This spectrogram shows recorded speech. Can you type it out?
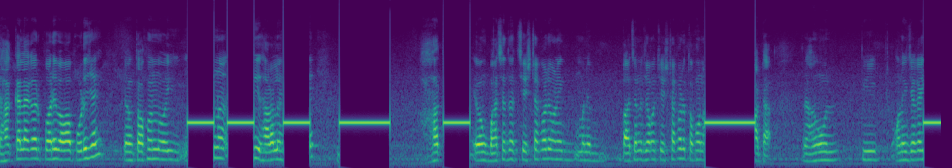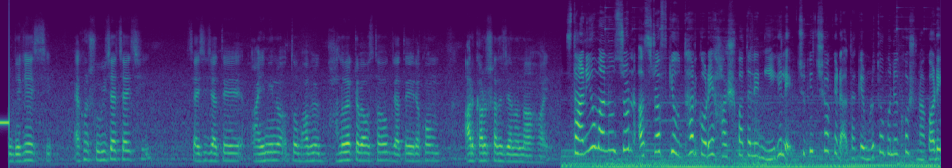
ধাক্কা লাগার পরে বাবা পড়ে যায় এবং তখন ওই ধারালো হাত এবং বাঁচানোর চেষ্টা করে অনেক মানে বাঁচানোর যখন চেষ্টা করে তখন মানে আঙুল পিঠ অনেক জায়গায় দেখে এসেছি। এখন সুবিচার চাইছি চাইছি যাতে আইনি অতভাবে ভালো একটা ব্যবস্থা হোক, যাতে এরকম আর কারোর সাথে যেন না হয়। স্থানীয় মানুষজন আশরাফকে উদ্ধার করে হাসপাতালে নিয়ে গেলে চিকিৎসকেরা তাকে মৃত বলে ঘোষণা করে।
